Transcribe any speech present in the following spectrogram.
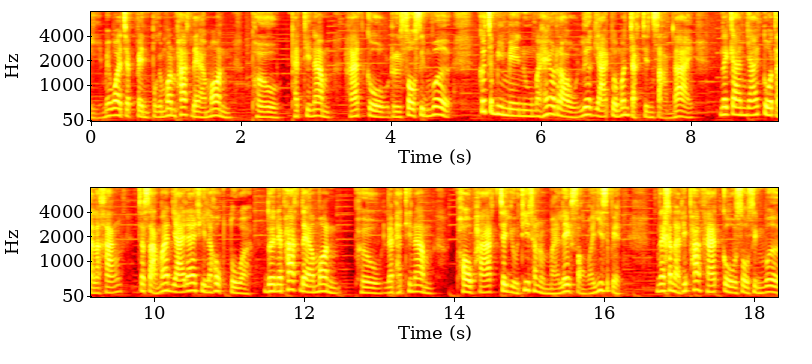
4 ไม่ว่าจะเป็นโปเกมอนภาค Diamond Pearl Platinum Heart Gold หรือ Soul Silver ก็จะมีเมนูมาให้เราเลือกย้ายโปเกมอนจาก Gen 3 ได้ ในการย้ายตัวแต่ละครั้งจะสามารถย้ายได้ทีละ 6 ตัว โดยในภาค Diamond Pearl และ Platinum Paul Park จะอยู่ที่ถนนหมายเลข 221 ในขณะที่ภาค Heart Gold Soul Silver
